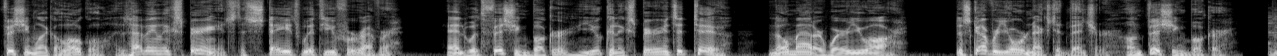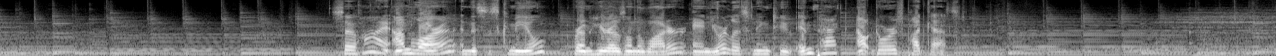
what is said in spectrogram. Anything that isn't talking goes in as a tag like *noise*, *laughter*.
Fishing like a local is having an experience that stays with you forever. And with Fishing Booker, you can experience it too, no matter where you are. Discover your next adventure on Fishing Booker. So, hi, I'm Laura, and this is Camille from Heroes on the Water, and you're listening to Impact Outdoors Podcast.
